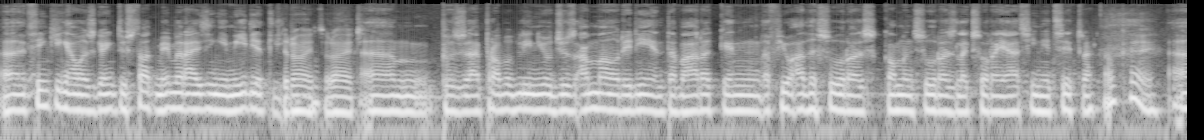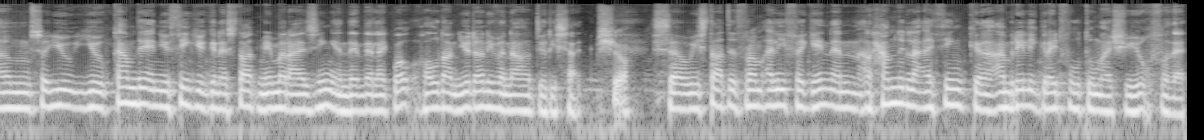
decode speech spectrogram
uh, thinking I was going to start memorizing immediately. Right, right. Because I probably knew Juz Amma already and Tabarak and a few other surahs, common surahs like Surah Yasin, etc. okay. Um, so you, you come there and you think you're going to start memorizing, and then they're like, well, hold on, you don't even know how to recite. Sure. So we started from Alif again, and Alhamdulillah, I think uh, I'm really grateful to my shuyukh for that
